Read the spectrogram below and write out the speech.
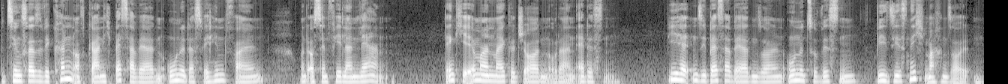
Beziehungsweise wir können oft gar nicht besser werden, ohne dass wir hinfallen und aus den Fehlern lernen. Denk hier immer an Michael Jordan oder an Edison. Wie hätten sie besser werden sollen, ohne zu wissen, wie sie es nicht machen sollten.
